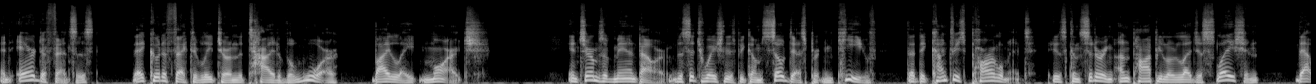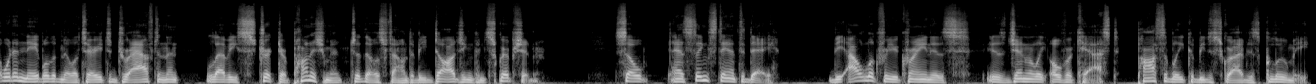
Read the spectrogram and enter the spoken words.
and air defenses that could effectively turn the tide of the war by late March. In terms of manpower, the situation has become so desperate in Kiev that the country's parliament is considering unpopular legislation that would enable the military to draft and then levy stricter punishment to those found to be dodging conscription. So, as things stand today, the outlook for Ukraine is, is generally overcast, possibly could be described as gloomy.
